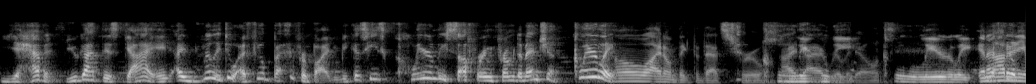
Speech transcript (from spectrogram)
you haven't. You got this guy, and I really do. I feel bad for Biden because he's clearly suffering from dementia. Clearly. Oh, I don't think that that's true. I, Clearly, I really don't. clearly, and I not any,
